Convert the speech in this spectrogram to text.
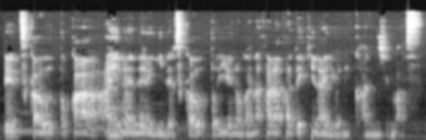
ーで使うとか、愛のエネルギーで使うというのがなかなかできないように感じます。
